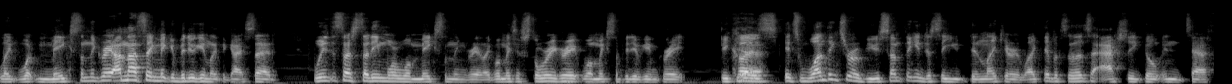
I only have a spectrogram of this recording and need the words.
like what makes something great. I'm not saying make a video game like the guy said. We need to start studying more what makes something great, like what makes a story great, what makes a video game great. Because it's one thing to review something and just say you didn't like it or liked it, but it's another to actually go in depth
